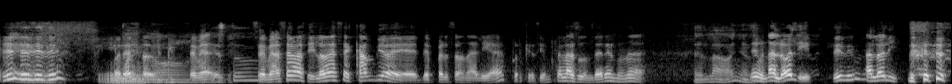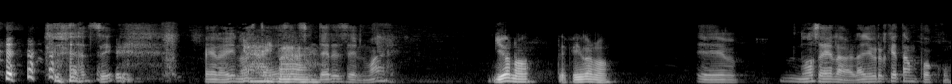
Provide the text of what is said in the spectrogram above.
Sí, sí, sí, sí. Sí, Por man. eso, no, se, me, esto- se me hace vacilón ese cambio de, de personalidad, porque siempre la Sundere es una, Es la doña. sí, una loli. Sí, sí, una loli. sí. Pero ahí no, Ay, el Tsundere es el mal. Yo no, te fijo no. Eh, no sé, la verdad, yo creo que tampoco.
